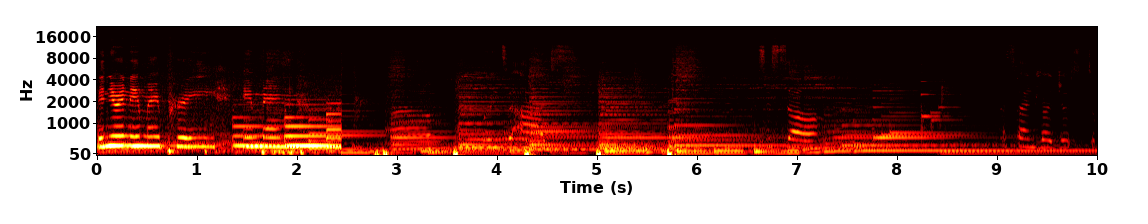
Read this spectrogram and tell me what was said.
In your name I pray. Amen. Just to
